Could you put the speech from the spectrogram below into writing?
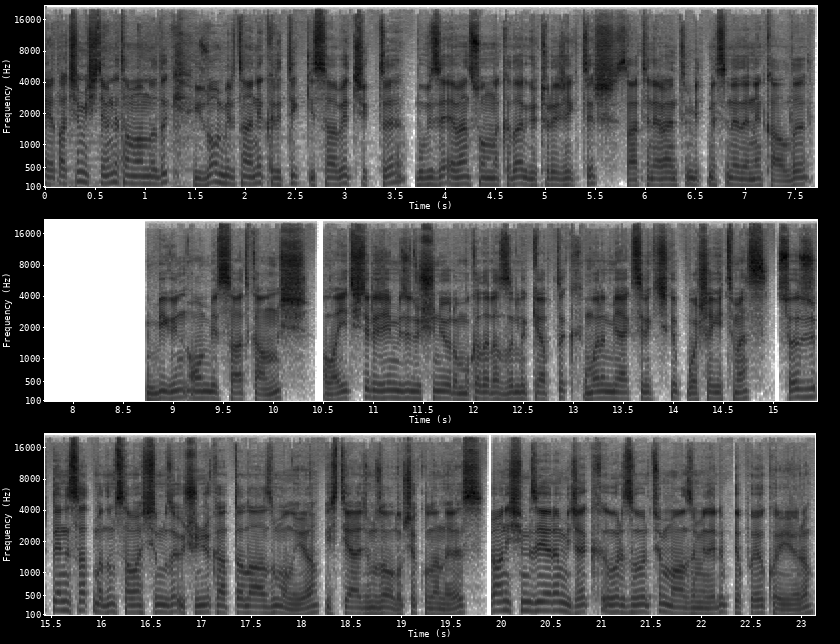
Evet açım işlemini tamamladık. 111 tane kritik isabet çıktı. Bu bize event sonuna kadar götürecektir. Zaten eventin bitmesine de ne kaldı? Bir gün 11 saat kalmış. Allah yetiştireceğimizi düşünüyorum. Bu kadar hazırlık yaptık. Umarım bir aksilik çıkıp boşa gitmez. Sözlüklerini satmadım. Savaşçımıza 3. katta lazım oluyor. İhtiyacımız oldukça kullanırız. Şu an işimize yaramayacak. ıvır zıvır tüm malzemeleri depoya koyuyorum.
